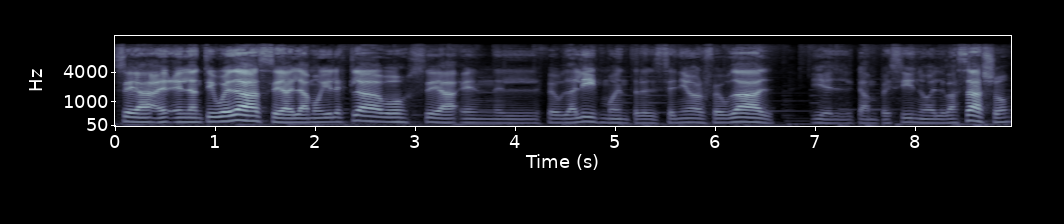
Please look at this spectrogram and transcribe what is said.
Sea en, la antigüedad, sea el amo y el esclavo, sea en el feudalismo entre el señor feudal y el campesino, el vasallo,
